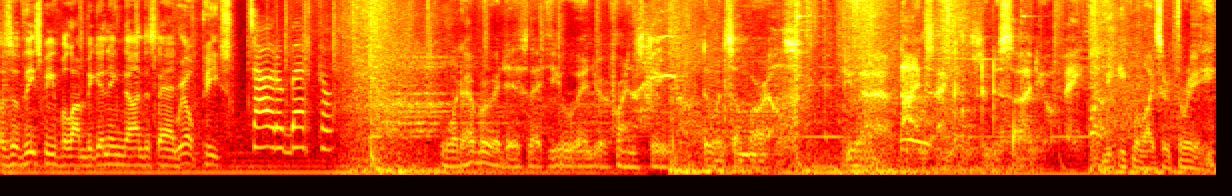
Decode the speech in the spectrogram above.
Because of these people, I'm beginning to understand Real peace. Ciao Roberto. Whatever it is that you and your friends do, do it somewhere else. You have nine seconds to decide your fate. The Equalizer 3.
